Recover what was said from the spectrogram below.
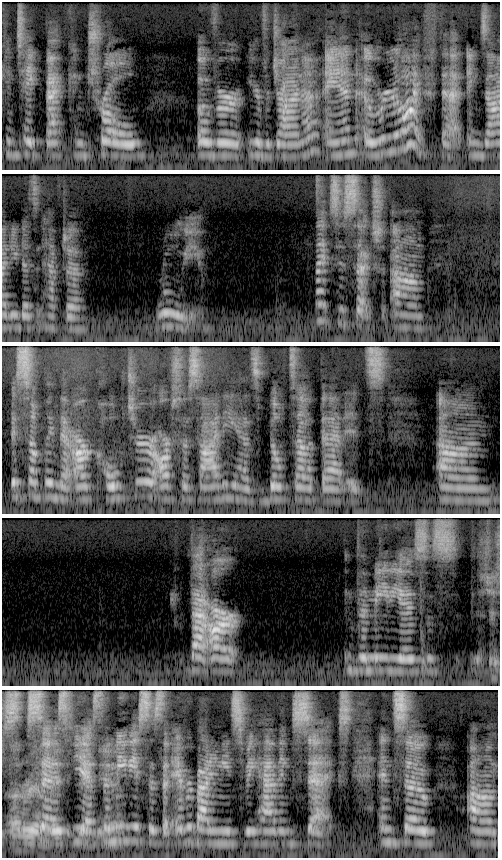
can take back control over your vagina and over your life. That anxiety doesn't have to rule you. Sex is such um, it's something that our culture, our society has built up that it's um, that our the media is, says unrealistic, yes the media says that everybody needs to be having sex and so um,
